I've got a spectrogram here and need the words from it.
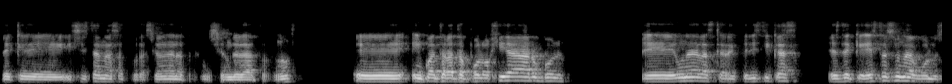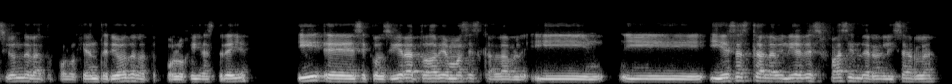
de que exista una saturación en la transmisión de datos, ¿no? Eh, en cuanto a la topología árbol, eh, una de las características es de que esta es una evolución de la topología anterior, de la topología estrella, y eh, se considera todavía más escalable. Y, y, esa escalabilidad es fácil de realizarla.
